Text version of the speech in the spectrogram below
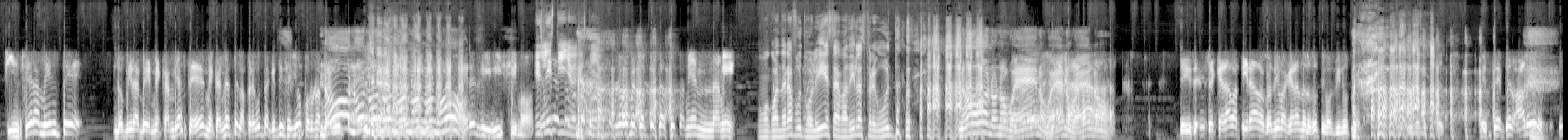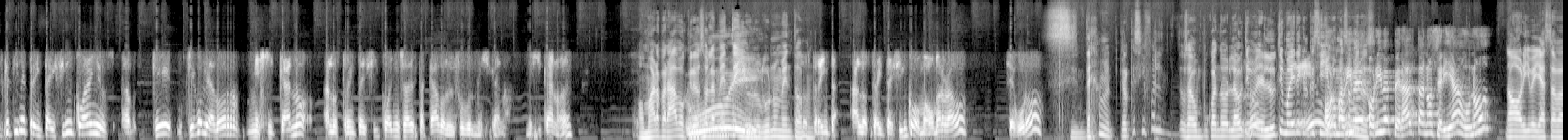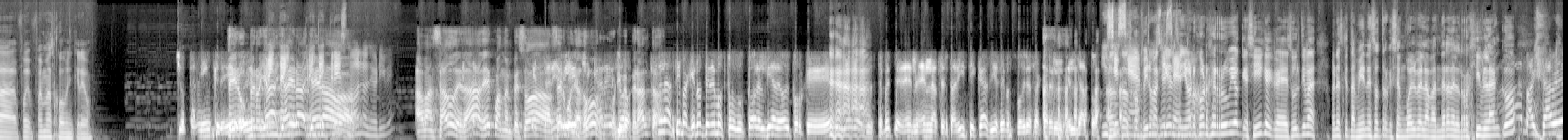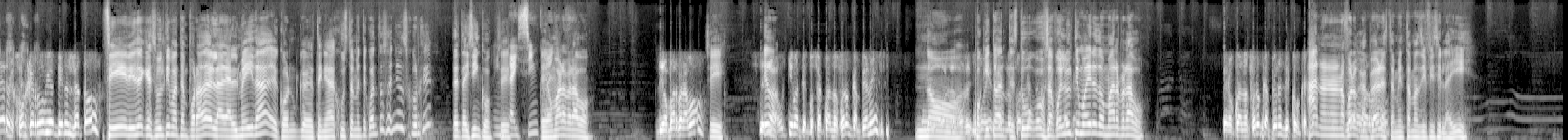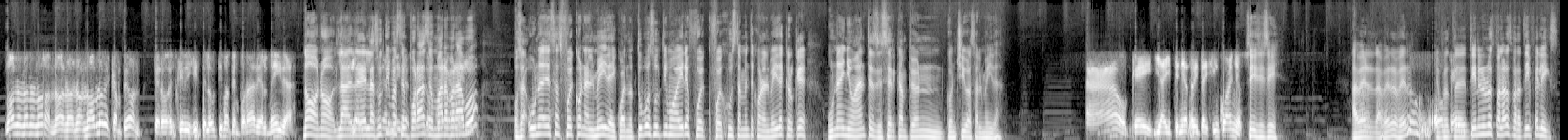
Sinceramente, no, mira, me, me cambiaste, ¿eh? Me cambiaste la pregunta que te hice yo por una No, pregunta. no, no, no, no, no, no, no. Eres vivísimo. Es listillo, es listillo. Luego me contestas tú también a mí. Como cuando era futbolista, evadir las preguntas. No, no, no, bueno, bueno, bueno. Sí, se, se quedaba tirado cuando iba ganando los últimos minutos. este, pero a ver, es que tiene 35 años. A- ¿Qué, qué goleador mexicano a los 35 años ha destacado en el fútbol mexicano? Mexicano, ¿eh? Omar Bravo, creo Uy. solamente, y en algún A momento. los, 30, a los 35, Omar Omar Bravo. ¿Seguro? Sí, déjame, creo que sí fue el, o sea, un- cuando la última, No el último aire creo que sí creo. llegó más o Oribe, menos. Oribe Peralta no sería uno, No, Oribe ya estaba, fue, fue más joven, creo. Yo también creo. pero, ¿eh? pero ya, 30 ya era, ya 33, ¿no? era Lo de Oribe. Avanzado de edad, ¿eh? Cuando empezó a ser goleador. Oribe Qué Peralta. lástima que no tenemos productor el día de hoy porque él se mete en, en las estadísticas y ese nos podría sacar el, el dato. Y sí es Nos cierto, confirma sí aquí es el señor. Jorge Rubio que sí, que, que su última. Bueno, es que también es otro que se envuelve en la bandera del rojiblanco. Ah, vais a ver, Jorge Rubio tiene el dato. Sí, dice que su última temporada, la de Almeida, eh, con, tenía justamente ¿cuántos años, Jorge? 35. sí. 35 Eh, Omar años. Bravo. ¿De Omar Bravo? Sí. Digo- la última temporada, o sea, cuando fueron campeones. No, poquito antes. Tuvo, o sea, fue el último aire de Omar Bravo. Pero cuando fueron campeones de CONCACAF. Ah, no, no, no fueron campeones. También está más difícil ahí. No, no, no, no, no, no, no, no, no hablo de campeón, pero es que dijiste la última temporada de Almeida. No, no, la- la- las últimas Almeida temporadas de Omar Bravo, o sea, una de esas fue con Almeida y cuando tuvo su último aire fue, fue justamente con Almeida, creo que un año antes de ser campeón con Chivas Almeida. Ah, ok, y ahí tenía 35 años. Sí, sí, sí. A ver, a ver, a ver. ok. Te- Tienen unas palabras para ti, Félix.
